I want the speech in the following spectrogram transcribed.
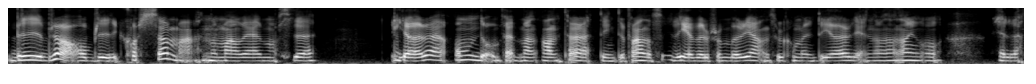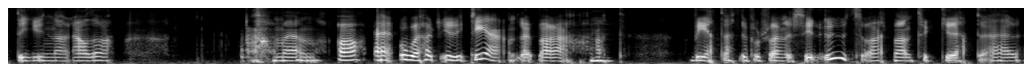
blir bra och blir kostsamma när man väl måste göra om dem. För att man antar att det inte fanns elever från början så kommer det inte göra det någon annan gång. Eller att det gynnar alla. Men ja, är oerhört irriterande bara att veta att det fortfarande ser ut så. Att man tycker att det är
